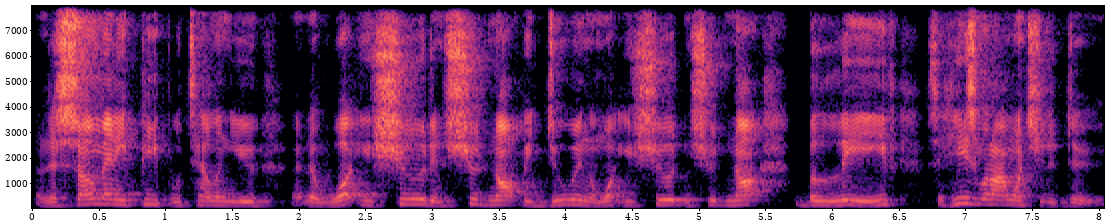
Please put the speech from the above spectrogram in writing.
And there's so many people telling you what you should and should not be doing and what you should and should not believe. So here's what I want you to do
